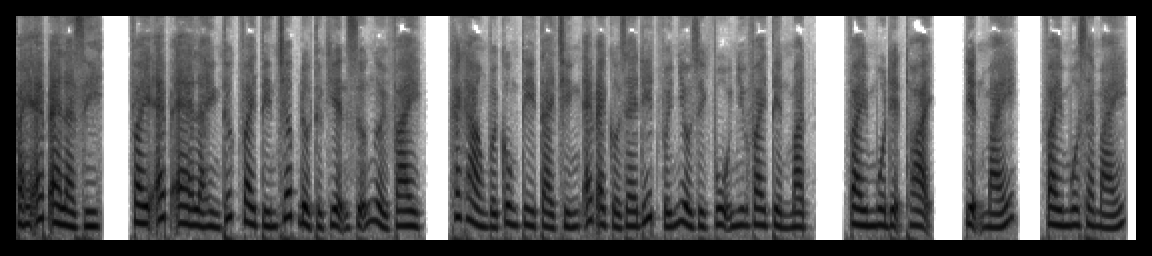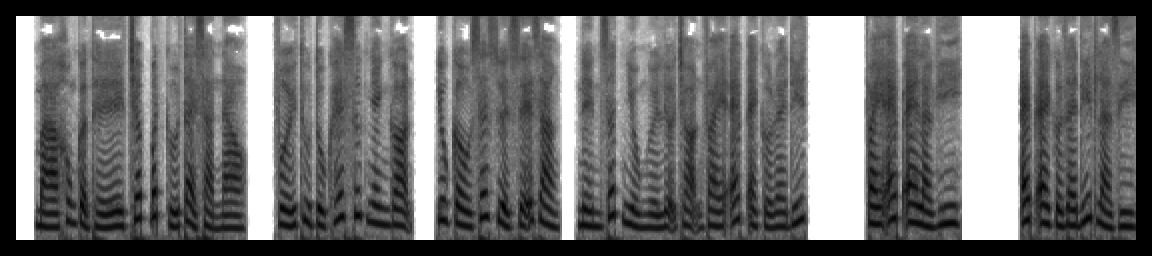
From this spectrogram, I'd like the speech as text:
Vay FE là gì? Vay FE là hình thức vay tín chấp được thực hiện giữa người vay, khách hàng với công ty tài chính FE Credit với nhiều dịch vụ như vay tiền mặt, vay mua điện thoại, điện máy, vay mua xe máy mà không cần thế chấp bất cứ tài sản nào. Với thủ tục hết sức nhanh gọn, yêu cầu xét duyệt dễ dàng nên rất nhiều người lựa chọn vay FE Credit. Vay FE là ghi. FE Credit là gì?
